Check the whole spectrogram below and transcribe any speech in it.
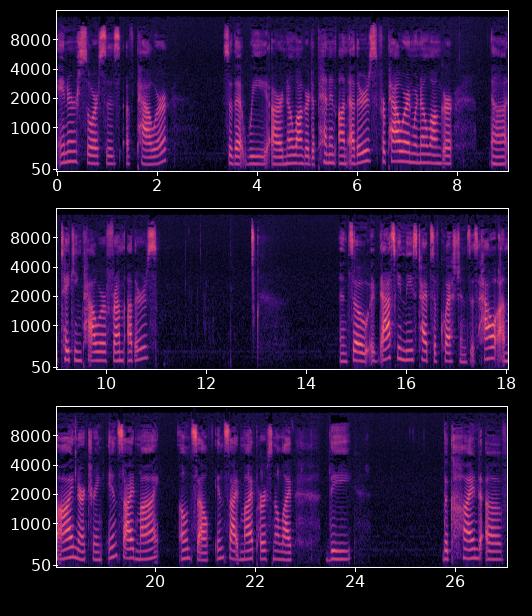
inner sources of power? So that we are no longer dependent on others for power and we're no longer uh, taking power from others And so, uh, asking these types of questions is how am I nurturing inside my own self, inside my personal life, the the kind of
